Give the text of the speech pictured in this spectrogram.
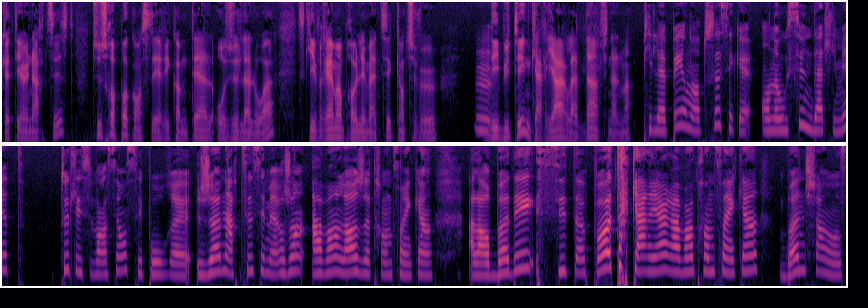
que tu es un artiste, tu ne seras pas considéré comme tel aux yeux de la loi, ce qui est vraiment problématique quand tu veux hmm. débuter une carrière là-dedans, finalement. Puis le pire dans tout ça, c'est qu'on a aussi une date limite toutes les subventions, c'est pour euh, jeunes artistes émergents avant l'âge de 35 ans. Alors, Bodé, si t'as pas ta carrière avant 35 ans, bonne chance.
